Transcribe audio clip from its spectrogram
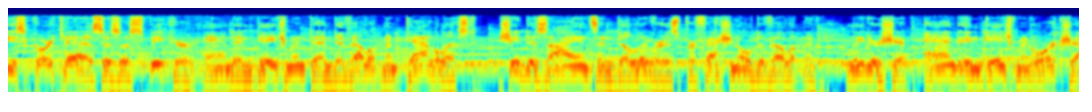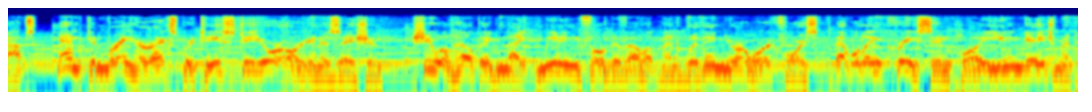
Elise Cortez is a speaker and engagement and development catalyst. She designs and delivers professional development, leadership, and engagement workshops and can bring her expertise to your organization. She will help ignite meaningful development within your workforce that will increase employee engagement,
